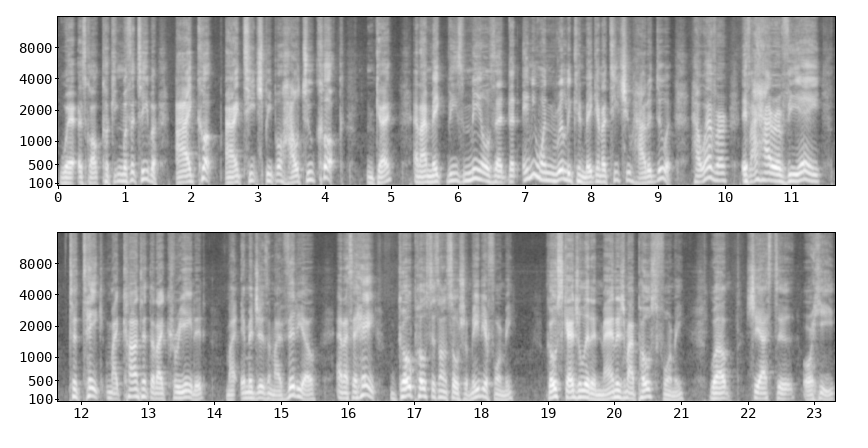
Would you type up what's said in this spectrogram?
where it's called Cooking with Atiba. I cook. I teach people how to cook. Okay and I make these meals that, that anyone really can make and I teach you how to do it. However, if I hire a VA to take my content that I created, my images and my video, and I say, hey, go post this on social media for me, go schedule it and manage my post for me, well, she has to, or he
